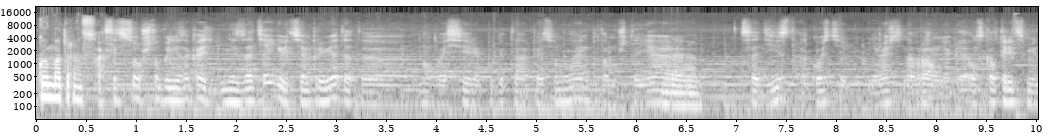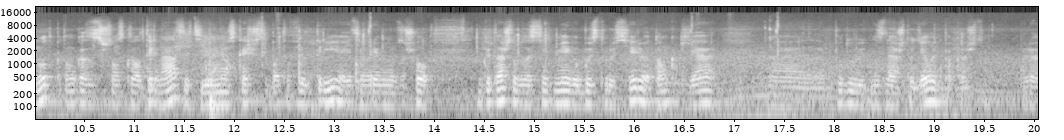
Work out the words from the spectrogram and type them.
Какой матрас? А, кстати, Сов, чтобы не, зака... не затягивать, всем привет, это новая серия по GTA 5 онлайн, потому что я Да. садист, а Костя, понимаете, набрал мне. Он сказал 30 минут, потом оказывается, что он сказал 13, и у него скачивается Battlefield 3, а я тем временем зашел в GTA, чтобы заснять мега быструю серию о том, как я э, буду, не знаю, что делать пока что. Бля,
